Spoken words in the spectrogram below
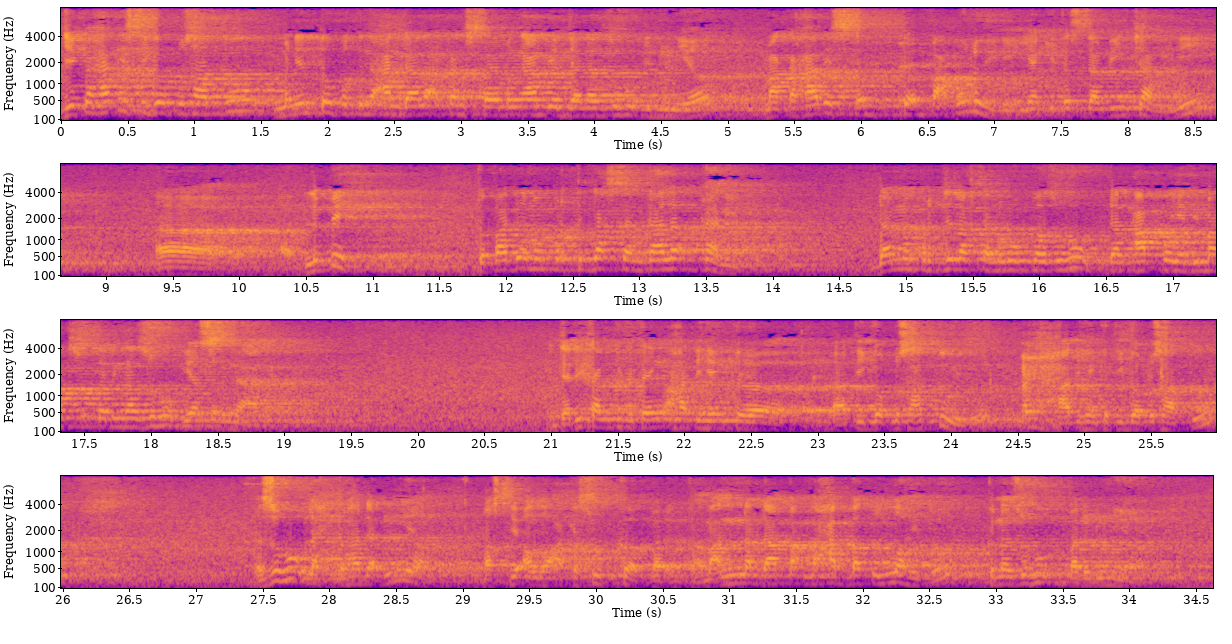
jika hadis 31 menyentuh berkenaan galakkan supaya mengambil jalan zuhud di dunia, maka hadis ke-40 ini yang kita sedang bincang ini uh, lebih kepada mempertegaskan galakkan ini dan memperjelaskan rupa zuhud dan apa yang dimaksudkan dengan zuhud yang sebenarnya. Jadi kalau kita tengok hadis yang ke-31 uh, itu, hadis yang ke-31 zuhudlah terhadap dunia pasti Allah akan suka pada engkau. Makna nak dapat mahabbatullah itu kena zuhud pada dunia.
